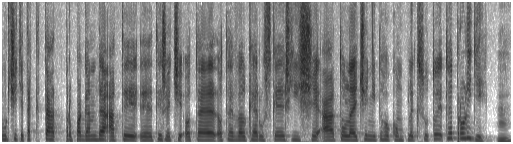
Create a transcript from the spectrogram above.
Určitě, tak ta propaganda a ty, eh, ty řeči o té, o té velké ruské říši a to léčení toho komplexu, to je, to je pro lidi. Hmm.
